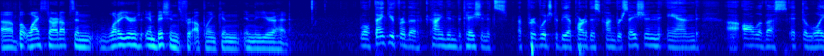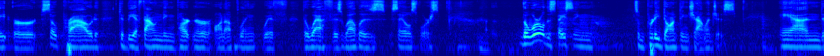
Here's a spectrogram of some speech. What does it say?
uh, but why startups and what are your ambitions for Uplink in, in the year ahead? Well, thank you for the kind invitation. It's a privilege to be a part of this conversation and uh, all of us at Deloitte are so proud to be a founding partner on Uplink with the WEF as well as Salesforce. The world is facing some pretty daunting challenges and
